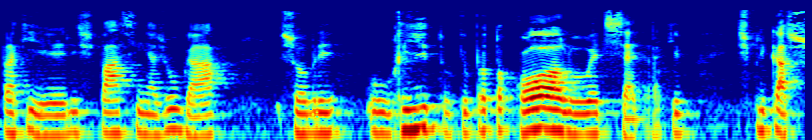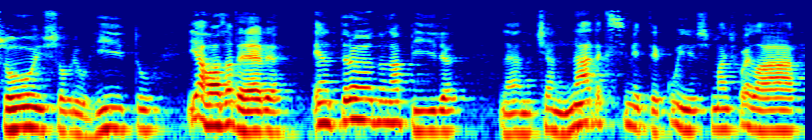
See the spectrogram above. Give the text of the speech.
para que eles passem a julgar sobre o rito, que o protocolo, etc. Que explicações sobre o rito. E a Rosa Weber entrando na pilha, né? não tinha nada que se meter com isso, mas foi lá,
